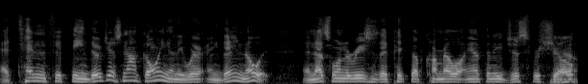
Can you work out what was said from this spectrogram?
at 10 and 15, they're just not going anywhere, and they know it. And that's one of the reasons they picked up Carmelo Anthony just for show,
